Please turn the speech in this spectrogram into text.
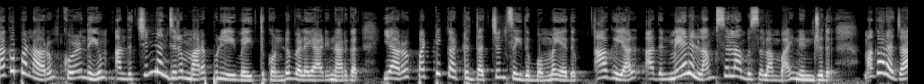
தகப்பனாரும் குழந்தையும் அந்த சின்னஞ்சிறு மரப்புலியை வைத்துக் கொண்டு விளையாடினார்கள். யாரோ பட்டிக்காட்டு தச்சம் செய்த பொம்மை அது. ஆகையால் அதன் மேலெல்லாம் சிலாம்பு சிலாம்பாய் நின்றது. மகாராஜா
